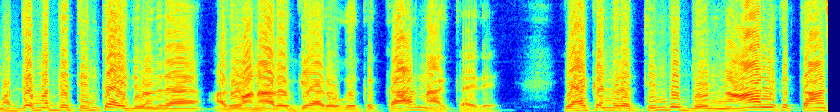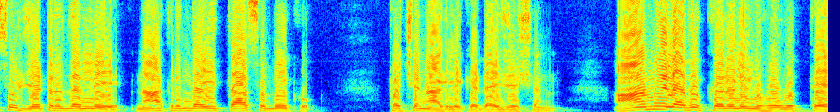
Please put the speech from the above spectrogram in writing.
ಮಧ್ಯ ಮಧ್ಯೆ ತಿಂತಾ ಇದ್ವಿ ಅಂದ್ರೆ ಅದು ಅನಾರೋಗ್ಯ, ರೋಗಕ್ಕೆ ಕಾರಣ ಆಗ್ತಾ ಇದೆ. ಯಾಕಂದ್ರೆ ತಿಂದದ್ದು ನಾಲ್ಕು ತಾಸು ಜಠರದಲ್ಲಿ, ನಾಲ್ಕರಿಂದ ಐದು ತಾಸು ಬೇಕು. ಪಚನ ಆಗಲಿಕ್ಕೆ ಡೈಜೆಷನ್ ಆಮೇಲೆ ಅದು ಕರಳಿಗೆ ಹೋಗುತ್ತೆ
